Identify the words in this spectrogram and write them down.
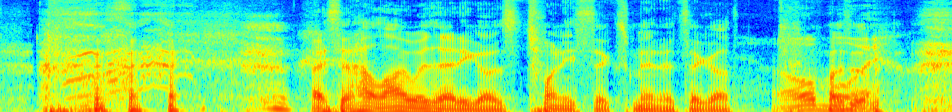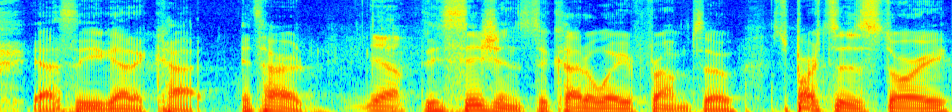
I said, "How long was that?" He goes, "26 minutes." I go, Oh, boy. yeah." So you got to cut. It's hard. Yeah. Decisions to cut away from. So it's parts of the story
